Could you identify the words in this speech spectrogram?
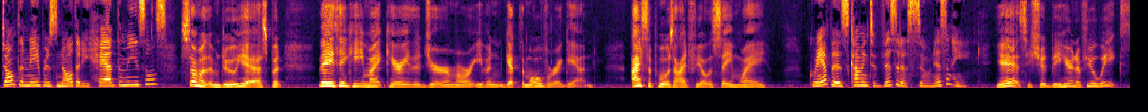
Don't the neighbors know that he had the measles? Some of them do, yes, but they think he might carry the germ or even get them over again. I suppose I'd feel the same way. Grandpa is coming to visit us soon, isn't he? Yes, he should be here in a few weeks.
